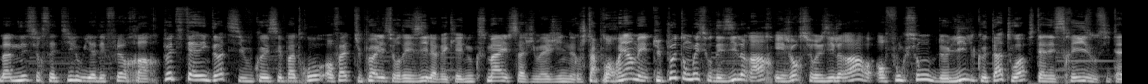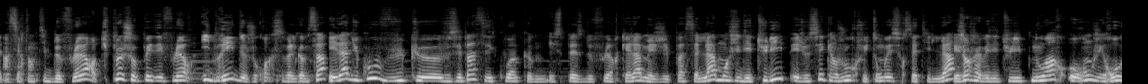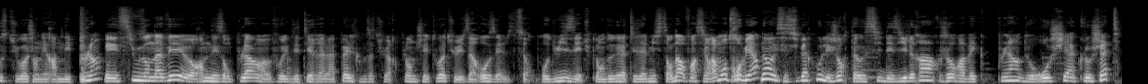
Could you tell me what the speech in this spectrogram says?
m'a amené sur cette île où il y a des fleurs rares. Petite anecdote, si vous connaissez pas trop, en fait, tu peux aller sur des îles avec les Nook Smile, ça j'imagine je t'apprends rien, mais tu peux tomber sur des îles rares, et genre sur les îles rares, en fonction de l'île que t'as, toi, si t'as des cerises ou si t'as un certain type de fleurs, tu peux choper des fleurs hybrides, je crois que ça s'appelle comme ça. Et là, du coup, vu que je sais pas c'est quoi comme espèce de fleurs qu'elle a, mais j'ai pas celle-là, moi j'ai des tulipes, et je sais qu'un jour je suis tombé sur cette île-là, et genre j'avais des tulipes noires, orange et roses, tu vois, j'en ai ramené plein, et si vous en avez, euh, ramenez-en plein, euh, faut les déterrer à la pelle, comme ça tu les replantes chez toi, tu les arroses elles se reproduisent et tu peux en donner à tes amis standards. Enfin, c'est vraiment trop bien. Non, et c'est super cool. Et genre, t'as aussi des îles rares, genre avec plein de rochers à clochettes.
